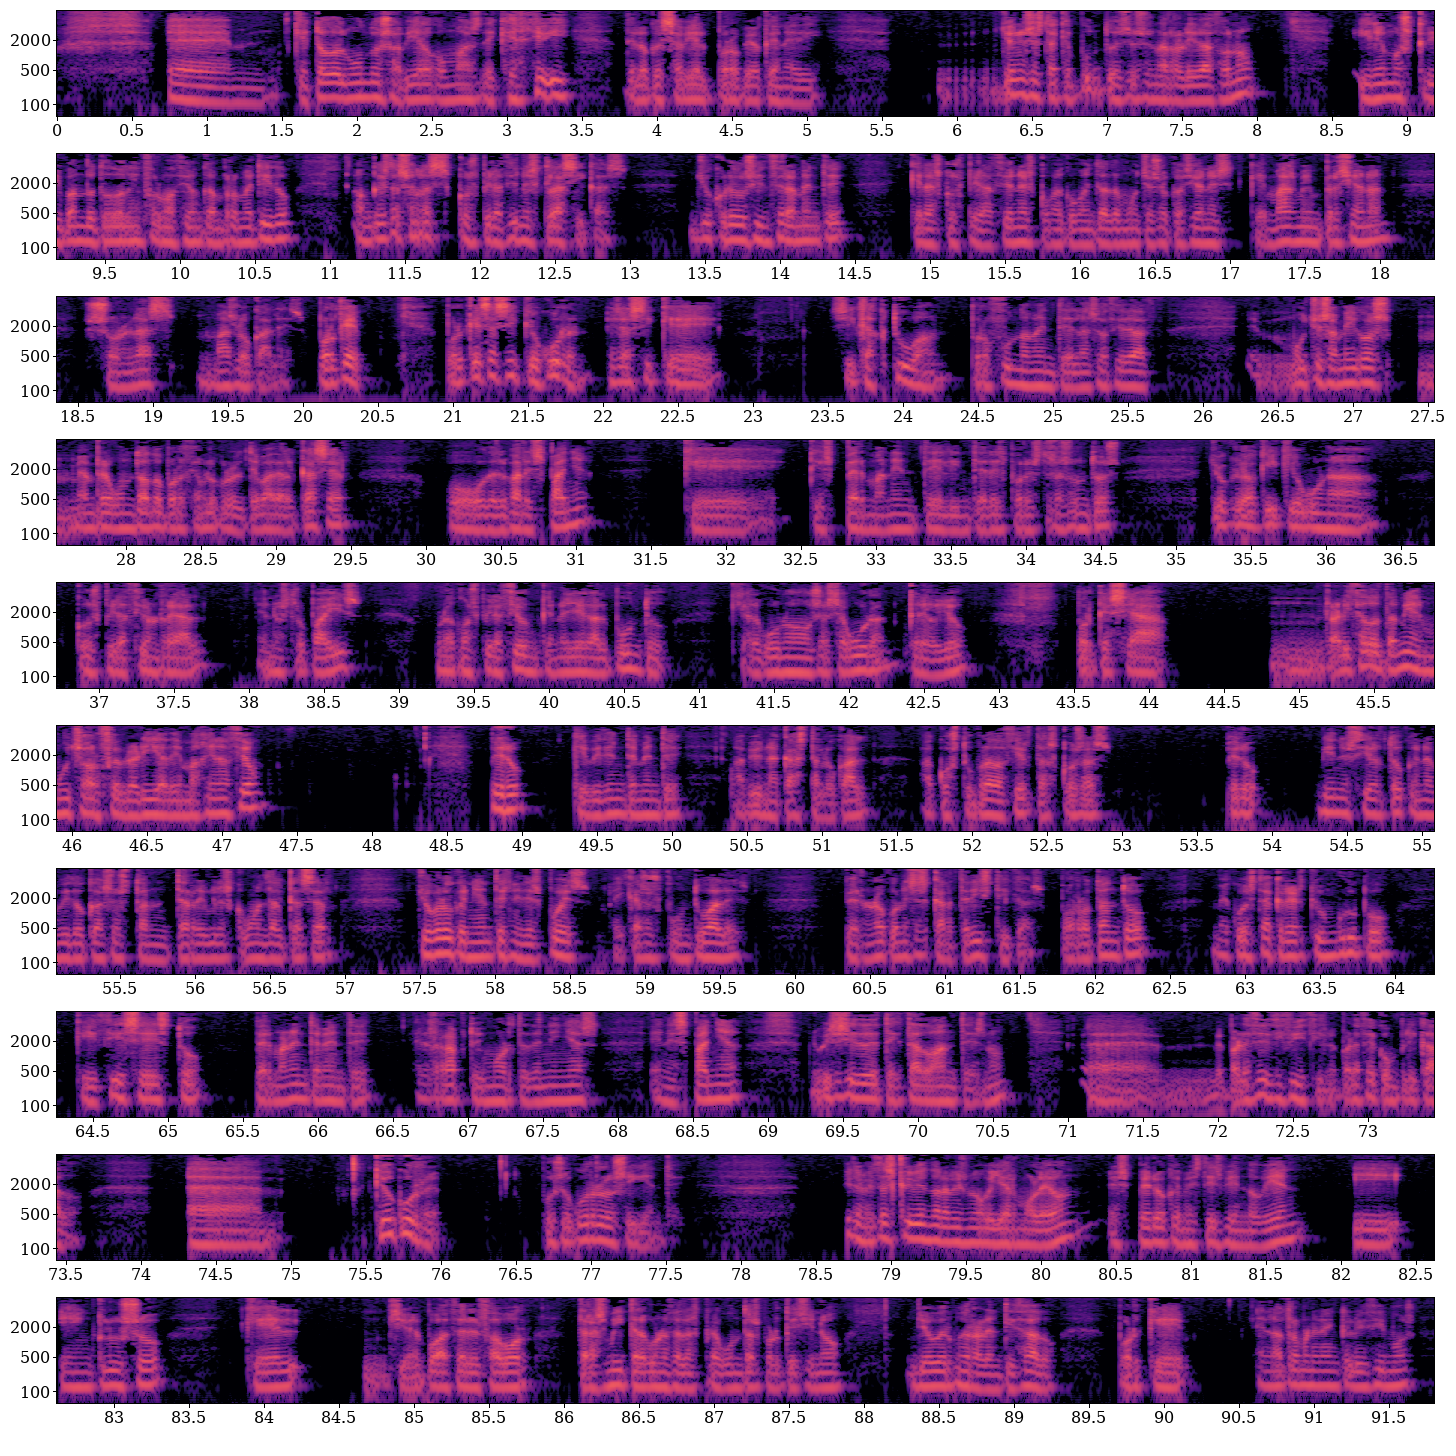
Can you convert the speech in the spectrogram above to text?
Eh, que todo el mundo sabía algo más de Kennedy de lo que sabía el propio Kennedy. Yo no sé hasta qué punto eso es una realidad o no. Iremos cribando toda la información que han prometido, aunque estas son las conspiraciones clásicas. Yo creo sinceramente que las conspiraciones, como he comentado en muchas ocasiones, que más me impresionan son las más locales. ¿Por qué? Porque es así que ocurren, es así que sí que actúan profundamente en la sociedad. Eh, muchos amigos me han preguntado, por ejemplo, por el tema del Alcácer o del Bar España, que, que es permanente el interés por estos asuntos. Yo creo aquí que hubo una conspiración real en nuestro país, una conspiración que no llega al punto que algunos aseguran, creo yo, porque se ha mm, realizado también mucha orfebrería de imaginación, pero que evidentemente había una casta local acostumbrada a ciertas cosas pero bien es cierto que no ha habido casos tan terribles como el de Alcácer. Yo creo que ni antes ni después. Hay casos puntuales, pero no con esas características. Por lo tanto, me cuesta creer que un grupo que hiciese esto permanentemente, el rapto y muerte de niñas en España, no hubiese sido detectado antes, ¿no? Eh, me parece difícil, me parece complicado. Eh, ¿Qué ocurre? Pues ocurre lo siguiente. Mira, me está escribiendo ahora mismo Guillermo León, espero que me estéis viendo bien y, e incluso que él, si me puede hacer el favor, transmite algunas de las preguntas, porque si no, yo voy muy ralentizado. Porque en la otra manera en que lo hicimos,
